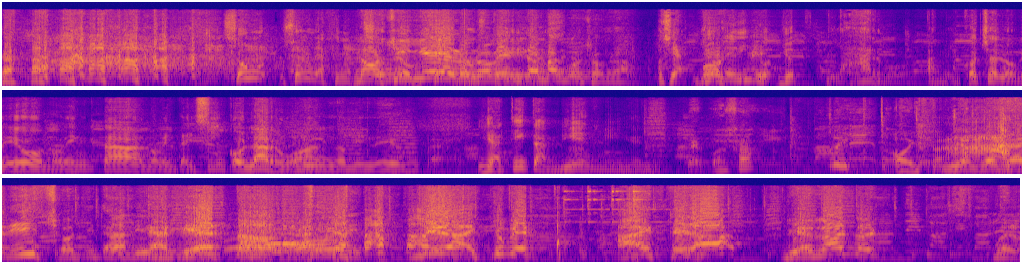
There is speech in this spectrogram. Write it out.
Son, son una generación No, si llega a los ustedes. 90 mangos sobrados. O sea, yo te digo, yo largo. A Melcocha lo veo 90, 95 largo, ¿ah? Lindo, mi negro. Y a ti también, Miguel. ¿Qué cosa? Uy, mira, no me ha dicho a ti también. ¡Te advierto! Mira, estuve a esta edad llegando al... Bueno,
